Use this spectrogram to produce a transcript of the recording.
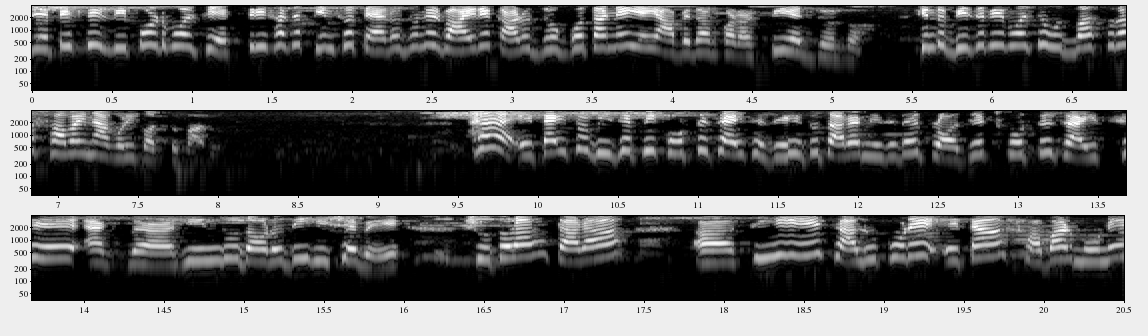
জেপিসির রিপোর্ট বলছে একত্রিশ হাজার তিনশো তেরো জনের বাইরে কারও যোগ্যতা নেই এই আবেদন করার সি এর জন্য। কিন্তু বিজেপি বলছে উদ্বাস্তুরা সবাই নাগরিকত্ব পাবে। হ্যাঁ এটাই তো বিজেপি করতে চাইছে। যেহেতু তারা নিজেদের প্রজেক্ট করতে চাইছে এক হিন্দু দরদি হিসেবে, সুতরাং তারা সিএ চালু করে এটা সবার মনে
